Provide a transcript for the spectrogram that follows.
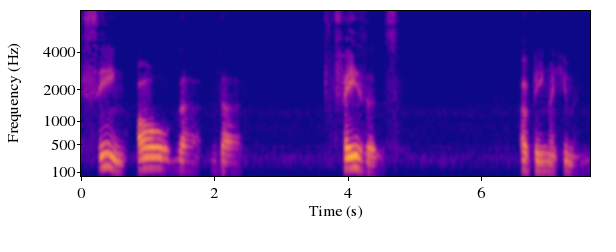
seeing all the the phases of being a human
